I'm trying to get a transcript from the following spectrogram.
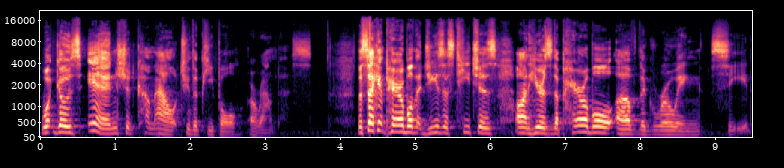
What goes in should come out to the people around us. The second parable that Jesus teaches on here is the parable of the growing seed.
